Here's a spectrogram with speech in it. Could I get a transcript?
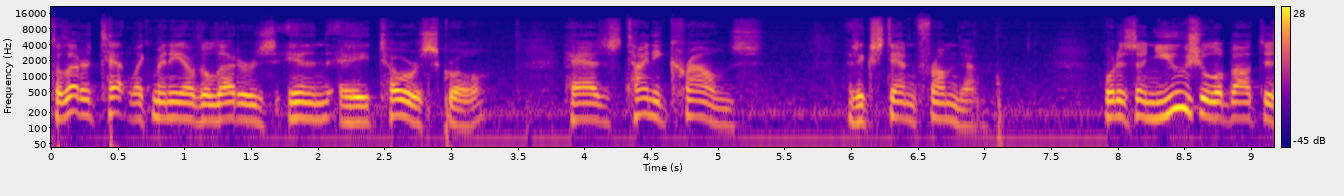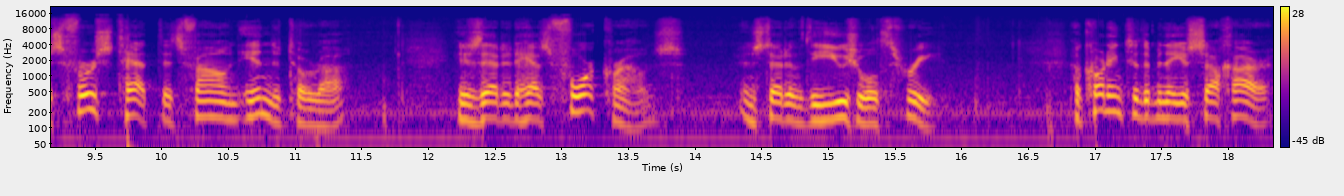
The letter Tet, like many other letters in a Torah scroll, has tiny crowns that extend from them. What is unusual about this first Tet that's found in the Torah is that it has four crowns instead of the usual three. According to the Bnei Yisachar,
